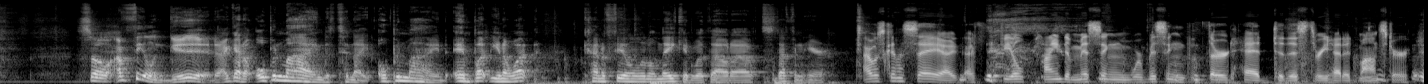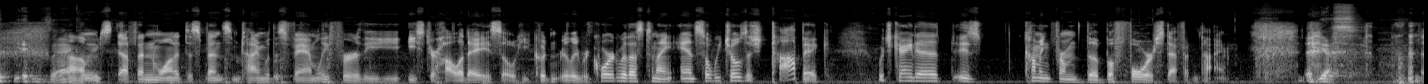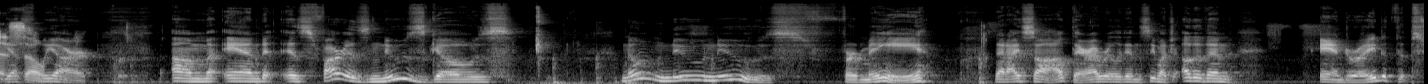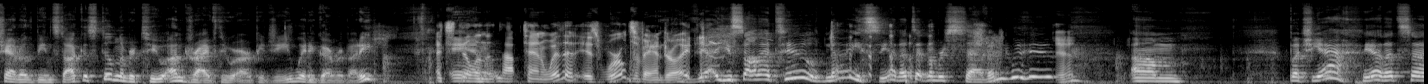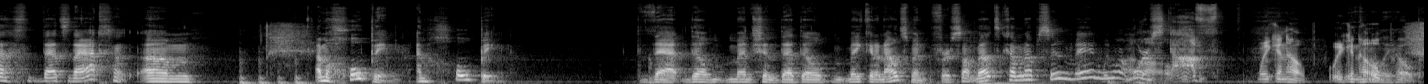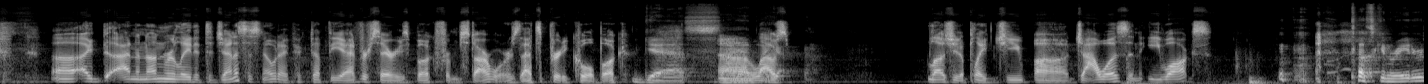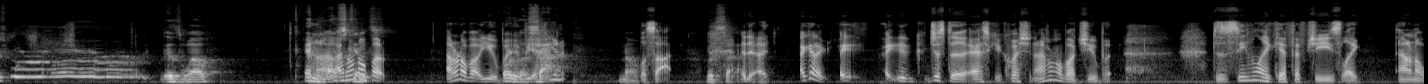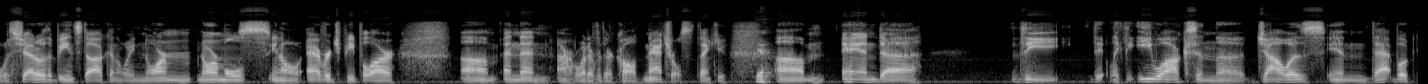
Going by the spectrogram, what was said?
So I'm feeling good. I got an open mind tonight. Open mind. And but you know what? Kind of feeling a little naked without uh Stefan here. I was gonna say I, I feel kind of missing. We're missing the third head to this three-headed monster. exactly. Um, Stefan wanted to spend some time with his family for the Easter holiday, so he couldn't really record with us tonight. And so we chose a topic, which kind of is coming from the before Stefan time. yes. Yes, so we are. Um, and as far as news goes, no new news for me that I saw out there. I really didn't see much other than Android, the Shadow of the Beanstalk, is still number two on DriveThruRPG. Way to go, everybody! it's still in the top ten with it is Worlds of Android. Yeah, you saw that too. Nice. Yeah, that's at number seven. Woohoo. Yeah. Um, but yeah, yeah, that's uh that's that. Um I'm hoping, I'm hoping that they'll mention that they'll make an announcement for something else coming up soon, man. We want more Oh. stuff. We can hope. We can hope. Only hope. Uh, I, on an unrelated to Genesys note, I picked up the Adversaries book from Star Wars. That's a pretty cool book. Yes. Uh, allows got- allows you to play G, uh, Jawas and Ewoks. Tusken Raiders as well. And Uh, I don't know about I don't know about you, but you, No, Lasat. Lasat. I, gotta I, I, just to ask you a question. I don't know about you, but does it seem like FFG's like I don't know with Shadow of the Beanstalk and the way norm normals, you know, average people are, um, and then or whatever they're called, naturals. Thank you. Yeah. Um, and uh, the, the like the Ewoks and the Jawas in that book,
